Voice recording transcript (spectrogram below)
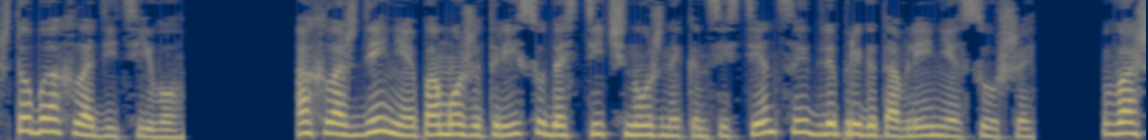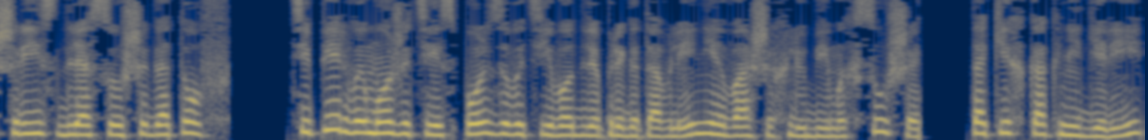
чтобы охладить его. Охлаждение поможет рису достичь нужной консистенции для приготовления суши. Ваш рис для суши готов. Теперь вы можете использовать его для приготовления ваших любимых суши, таких как нигири,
